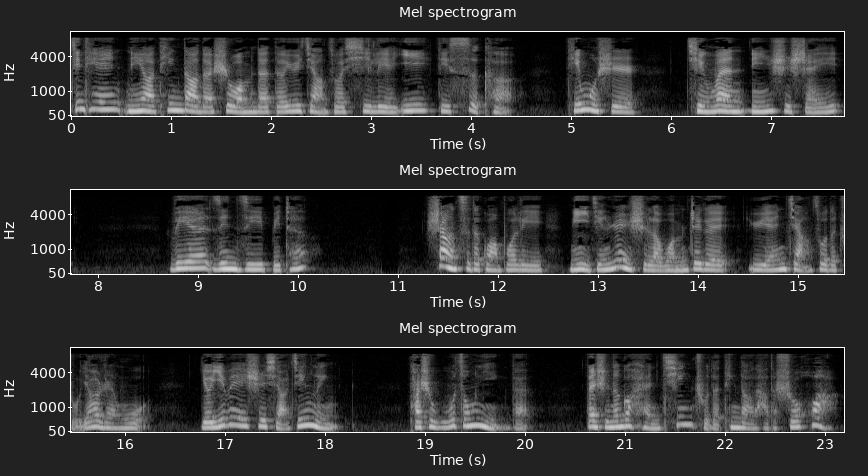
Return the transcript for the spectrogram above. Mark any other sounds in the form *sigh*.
今天您要听到的是我们的德语讲座系列一第四课，题目是“请问您是谁？”Wer sind Sie bitte？上次的广播里，你已经认识了我们这个语言讲座的主要人物，有一位是小精灵，他是无踪影的，但是能够很清楚的听到他的说话。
